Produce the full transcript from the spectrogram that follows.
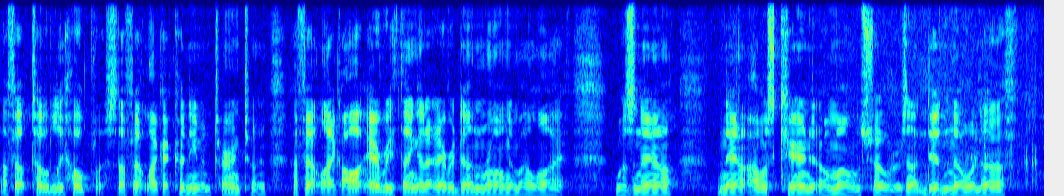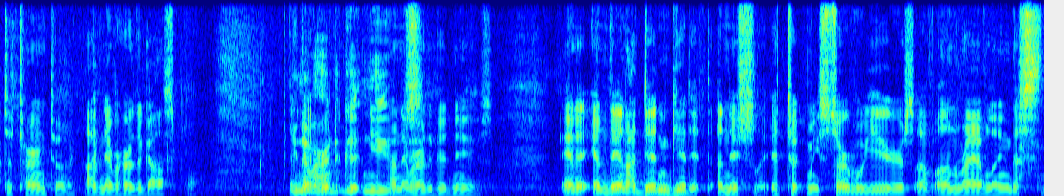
I felt totally hopeless. I felt like I couldn't even turn to Him. I felt like all everything that I'd ever done wrong in my life was now, now I was carrying it on my own shoulders. I didn't know enough to turn to Him. I'd never heard the gospel. You never heard the good news. I never heard the good news. And, it, and then I didn't get it initially. It took me several years of unraveling this,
